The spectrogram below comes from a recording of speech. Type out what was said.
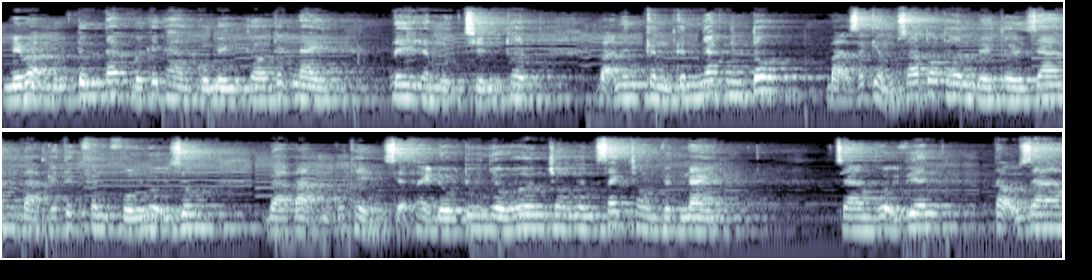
Nếu bạn muốn tương tác với khách hàng của mình theo cách này, đây là một chiến thuật. Bạn nên cần cân nhắc nghiêm túc. Bạn sẽ kiểm soát tốt hơn về thời gian và cái thức phân phối nội dung và bạn cũng có thể sẽ phải đầu tư nhiều hơn cho ngân sách trong việc này. Trang hội viên tạo ra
